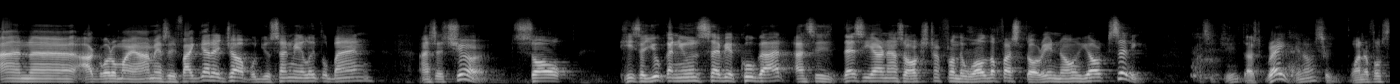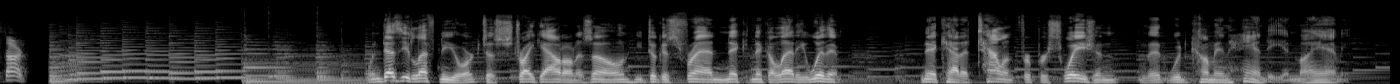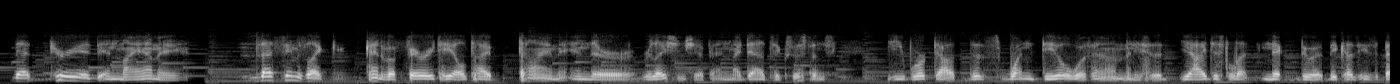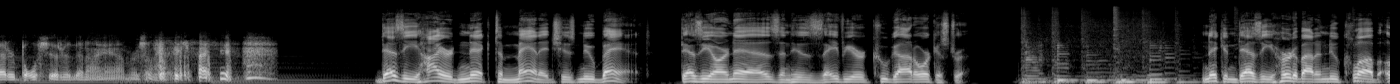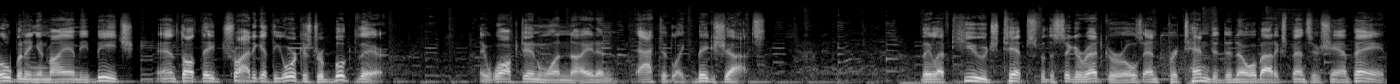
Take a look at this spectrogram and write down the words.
And uh, I go to Miami. I said, If I get a job, would you send me a little band? I said, Sure. So he said, you can use Xavier Cugat as his Desi Arnaz Orchestra from the World Waldorf Astoria in New York City. I said, gee, that's great, you know, it's a wonderful start. When Desi left New York to strike out on his own, he took his friend Nick Nicoletti with him. Nick had a talent for persuasion that would come in handy in Miami. That period in Miami, that seems like kind of a fairy tale type time in their relationship and my dad's existence. He worked out this one deal with him, and he said, "Yeah, I just let Nick do it because he's a better bullshitter than I am, or something like that." Desi hired Nick to manage his new band, Desi Arnaz and his Xavier Cugat Orchestra. Nick and Desi heard about a new club opening in Miami Beach and thought they'd try to get the orchestra booked there. They walked in one night and acted like big shots. They left huge tips for the cigarette girls and pretended to know about expensive champagne.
